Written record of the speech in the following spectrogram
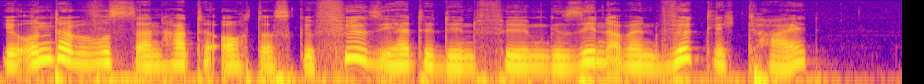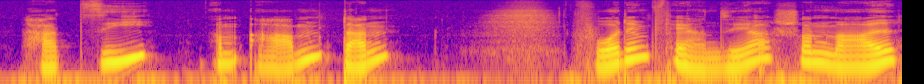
ihr Unterbewusstsein hatte auch das Gefühl, sie hätte den Film gesehen, aber in Wirklichkeit hat sie am Abend dann vor dem Fernseher schon mal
